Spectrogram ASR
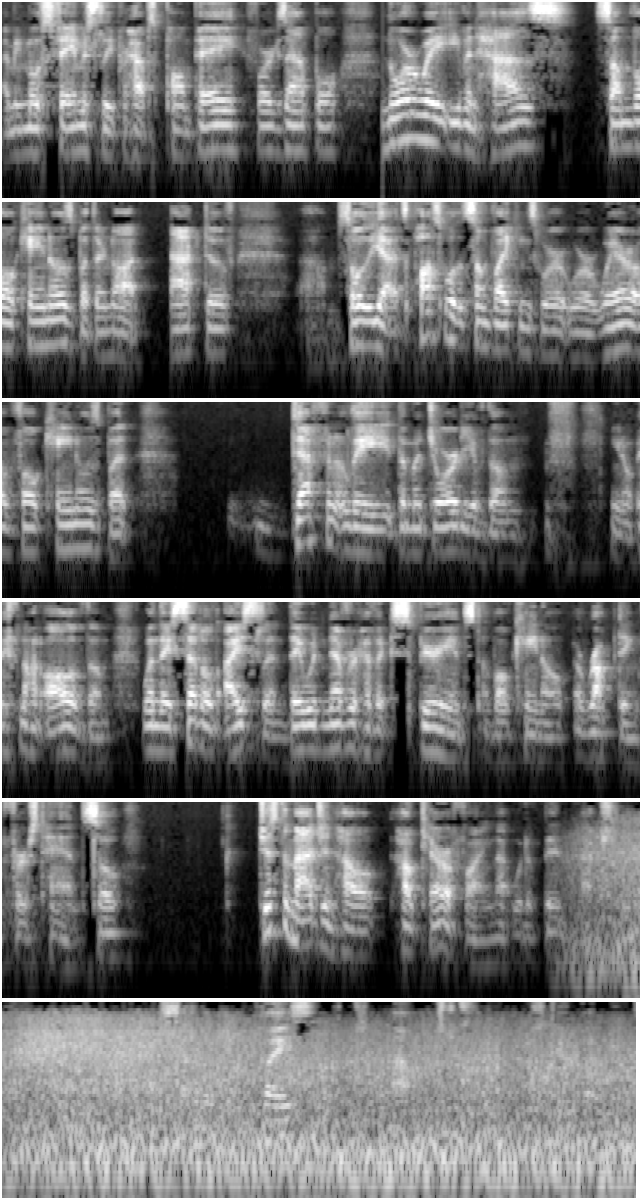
I mean, most famously, perhaps Pompeii, for example. Norway even has some volcanoes, but they're not active. Um, so yeah, it's possible that some Vikings were, were aware of volcanoes, but definitely the majority of them, you know, if not all of them, when they settled Iceland, they would never have experienced a volcano erupting firsthand. So just imagine how, how terrifying that would have been, actually. Settled in place, mountains just like do, but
